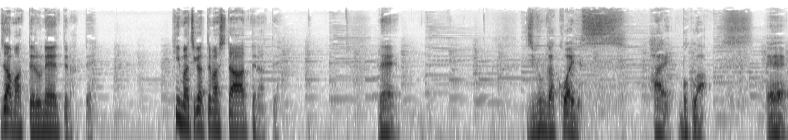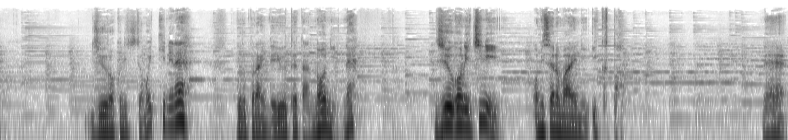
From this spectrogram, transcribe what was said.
じゃあ待ってるねってなって。日間違ってましたってなって。ねえ。自分が怖いです。はい、僕は。ええ。16日って思いっきりね、グループ LINE で言うてたのにね、15日にお店の前に行くと。ねえ。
